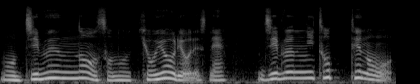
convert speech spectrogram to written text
もう自分のその許容量ですね。自分にとっての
